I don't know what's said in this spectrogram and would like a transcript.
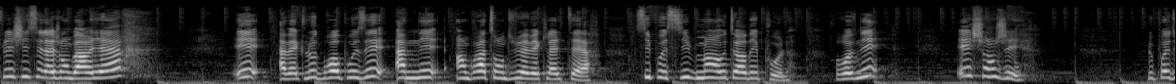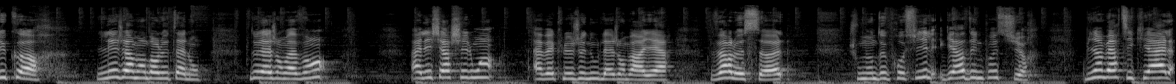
Fléchissez la jambe arrière et avec l'autre bras opposé, amenez un bras tendu avec l'haltère. Si possible, main à hauteur d'épaule. Revenez et changez le poids du corps légèrement dans le talon de la jambe avant. Allez chercher loin avec le genou de la jambe arrière vers le sol. Je vous montre de profil. Gardez une posture bien verticale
